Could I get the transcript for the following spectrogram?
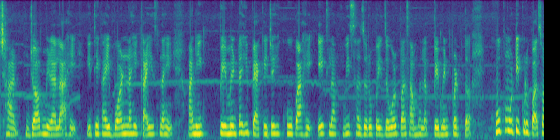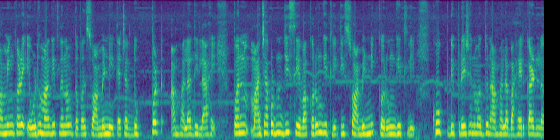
छान जॉब मिळाला आहे. इथे काही बॉन्ड नाही काहीच नाही. आणि पेमेंटही पॅकेजही खूप आहे. एक लाख वीस हजार रुपये जवळपास आम्हाला पेमेंट पडतं. खूप मोठी कृपा. स्वामींकडे एवढं मागितलं नव्हतं पण स्वामींनी त्याच्या दुप्पट आम्हाला दिला आहे. पण माझ्याकडून जी सेवा करून घेतली ती स्वामींनी करून घेतली. खूप डिप्रेशनमधून आम्हाला बाहेर काढलं.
